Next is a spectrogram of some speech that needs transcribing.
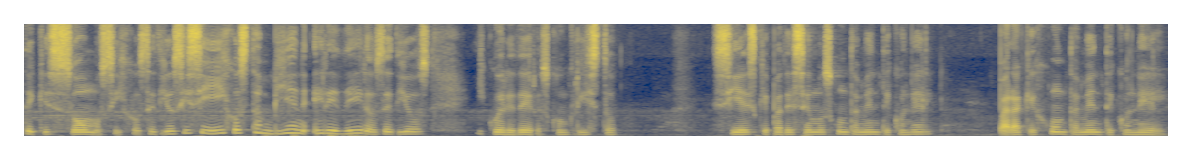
de que somos hijos de Dios y si hijos también herederos de Dios y coherederos con Cristo, si es que padecemos juntamente con Él, para que juntamente con Él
